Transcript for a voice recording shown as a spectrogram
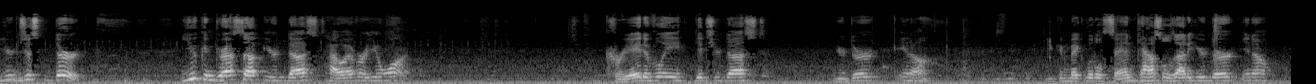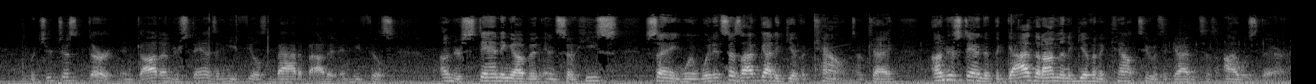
You're just dirt. You can dress up your dust however you want. Creatively, get your dust, your dirt, you know. You can make little sandcastles out of your dirt, you know. But you're just dirt. And God understands and He feels bad about it and He feels understanding of it. And so He's saying, when, when it says I've got to give account, okay, understand that the guy that I'm going to give an account to is a guy that says, I was there.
